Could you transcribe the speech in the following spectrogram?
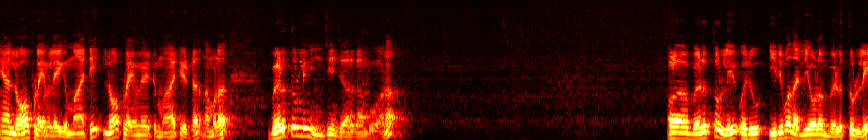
ഞാൻ ലോ ഫ്ലെയിമിലേക്ക് മാറ്റി ലോ ഫ്ലെയിമിലേക്ക് മാറ്റിയിട്ട് നമ്മൾ വെളുത്തുള്ളി ഇഞ്ചിയും ചേർക്കാൻ പോവാണ്. വെളുത്തുള്ളി ഒരു ഇരുപതല്ലിയോളം വെളുത്തുള്ളി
